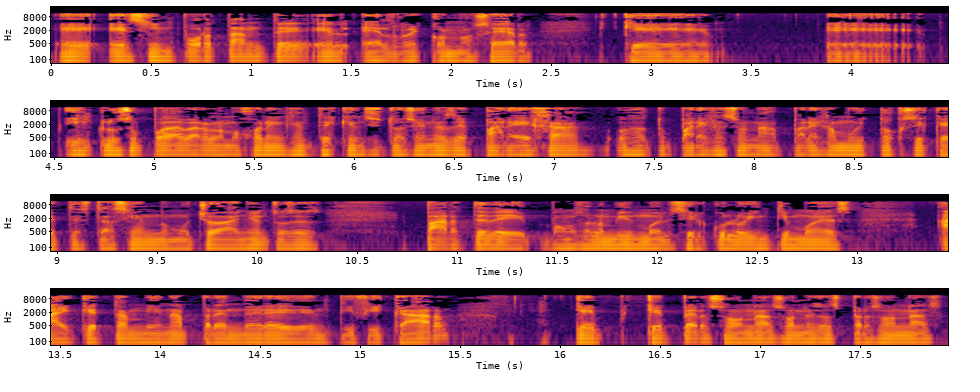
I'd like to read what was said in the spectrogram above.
eh, es importante el, reconocer que eh, incluso puede haber a lo mejor en gente que en situaciones de pareja, o sea, tu pareja es una pareja muy tóxica y te está haciendo mucho daño, entonces parte de, vamos a lo mismo, del círculo íntimo es, hay que también aprender a identificar qué personas son esas personas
